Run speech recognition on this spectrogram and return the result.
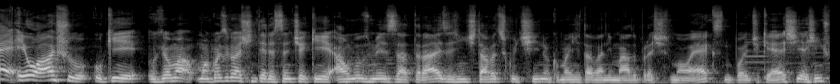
É, eu acho o que. O que é uma, uma coisa que eu acho interessante é que há alguns meses atrás a gente tava discutindo como a gente tava animado pra Small X no podcast e a gente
